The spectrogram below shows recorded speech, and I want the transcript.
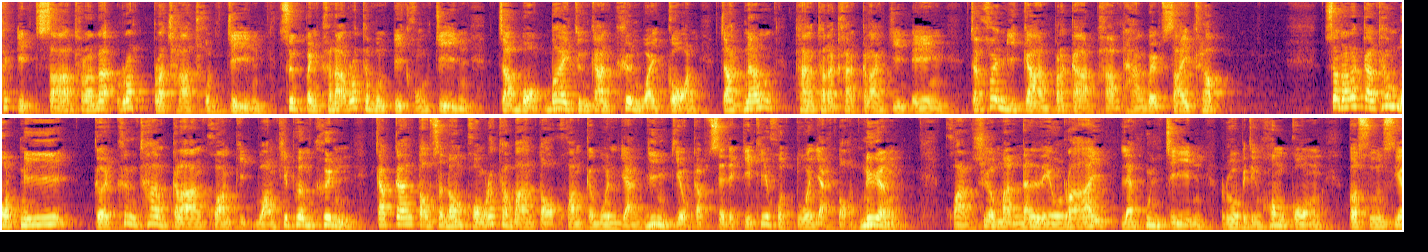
ฐกิจสาธารณรัฐประชาชนจีน ซึ่งเป็นคณะรัฐมนตรีของจีน จะบอกใบ้ถึงการเคลื่อนไหวก่อน จากนั้นทางธนาคารกลางจีนเอง จะค่อยมีการประกาศผ่านทางเว็บไซต์ครับ สถานการณ์ทั้งหมดนี้เกิดขึ้นท่ามกลางความผิดหวังที่เพิ่มขึ้น กับการตอบสนองของรัฐบาลต่อความกังวลอย่างยิ่งเกี่ยวกับเศรษฐกิจที่หดตัวอย่างต่อเนื่อง ความเชื่อมั่นนั้นเลวร้าย และหุ้นจีน รวมไปถึงฮ่องกง ก็สูญเสีย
